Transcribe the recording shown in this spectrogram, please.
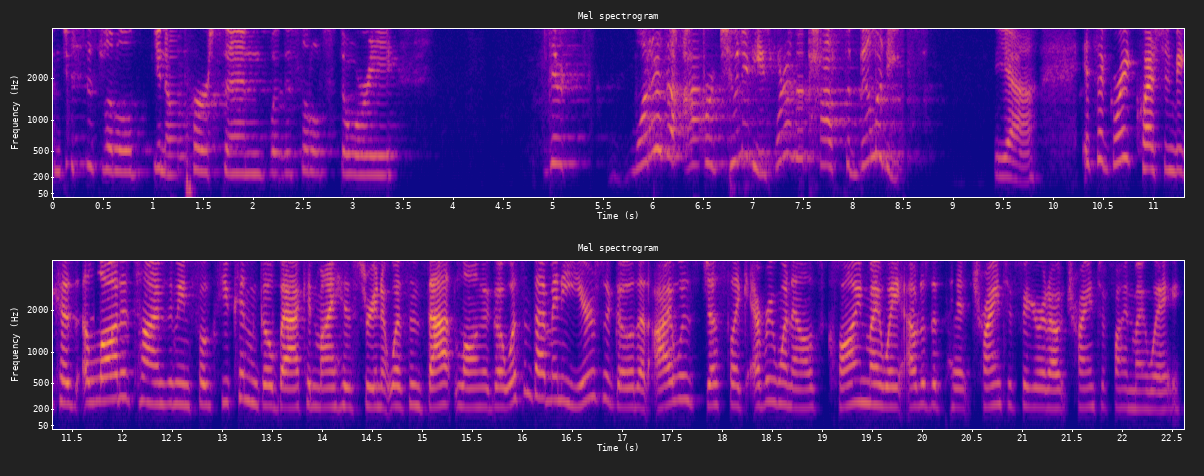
I'm just this little, you know, person with this little story. There, what are the opportunities? What are the possibilities? Yeah. It's a great question because a lot of times, I mean, folks, you can go back in my history and it wasn't that long ago, wasn't that many years ago that I was just like everyone else, clawing my way out of the pit, trying to figure it out, trying to find my way.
